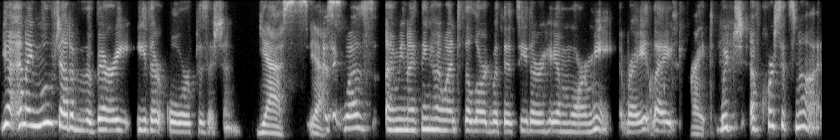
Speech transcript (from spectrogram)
yeah and i moved out of a very either or position Yes. Yes. it was i mean i think i went to the lord with it's either him or me right like Right. which of course it's not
